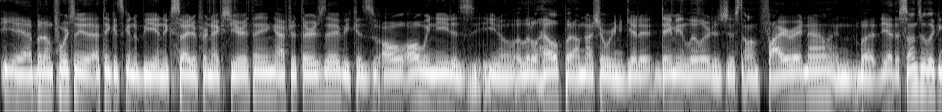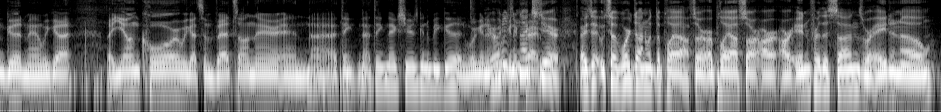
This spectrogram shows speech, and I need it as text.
Yeah, but unfortunately, I think it's going to be an excited for next year thing after Thursday because all all we need is you know a little help, but I'm not sure we're going to get it. Damian Lillard is just on fire right now, and but yeah, the Suns are looking good, man. We got a young core, we got some vets on there, and uh, I think I think next year is going to be good. We're gonna You're we're gonna next year. It, so we're done with the playoffs. Our, our playoffs are, are are in for the Suns. We're eight and zero. Oh.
